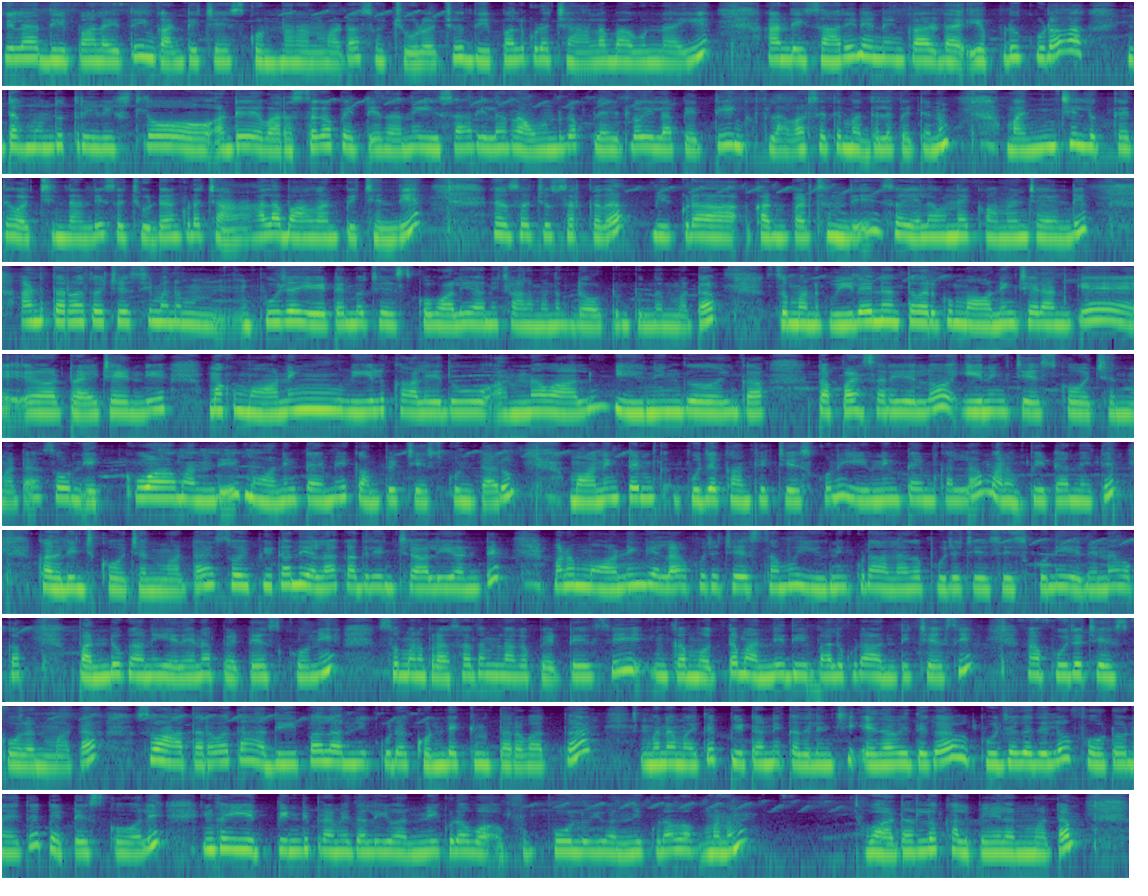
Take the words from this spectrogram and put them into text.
ఇలా దీపాలు అయితే ఇంక అంటి చేసుకుంటున్నాను అనమాట సో చూడొచ్చు దీపాలు కూడా చాలా బాగున్నాయి. అండ్ ఈసారి నేను ఇంకా ఎప్పుడు కూడా ఇంతకుముందు త్రీ వీక్స్లో అంటే వరుసగా పెట్టేదాన్ని. ఈసారి ఇలా రౌండ్గా ప్లేట్లో ఇలా పెట్టి ఇంకా ఫ్లవర్స్ అయితే మధ్యలో పెట్టాను. మంచి లుక్ అయితే వచ్చిందండి. సో చూడడానికి కూడా చాలా బాగా అనిపించింది. సో చూస్తారు కదా మీకు కూడా కనపడుతుంది. సో ఎలా ఉన్నాయి కామెంట్ చేయండి. అండ్ తర్వాత వచ్చేసి మనం పూజ ఏ టైంలో చేసుకోవాలి అని చాలామందికి డౌట్ ఉంటుంది. ఉంటుందన్నమాట. సో మనకు వీలైనంత వరకు మార్నింగ్ చేయడానికే ట్రై చేయండి. మాకు మార్నింగ్ వీలు కాలేదు అన్న వాళ్ళు ఈవినింగ్ ఇంకా తప్పనిసరిలో ఈవినింగ్ చేసుకోవచ్చు అనమాట సో ఎక్కువ మంది మార్నింగ్ టైమే కంప్లీట్ చేసుకుంటారు. మార్నింగ్ టైం పూజ కంప్లీట్ చేసుకొని ఈవినింగ్ టైం కల్లా మనం పీఠాన్ని అయితే కదిలించుకోవచ్చు అనమాట సో ఈ పీఠాన్ని ఎలా కదిలించాలి అంటే మనం మార్నింగ్ ఎలా పూజ చేస్తామో ఈవినింగ్ కూడా అలాగా పూజ చేసేసుకొని ఏదైనా ఒక పండు కానీ ఏదైనా పెట్టేసుకొని సో మన ప్రసాదం లాగా పెట్టేసి ఇంకా మొత్తం అన్ని దీపాలు కూడా అంటించేసి ఆ, పూజ చేసుకోవాలన్నమాట. సో ఆ తర్వాత ఆ దీపాలన్నీ కూడా కొండెక్కిన తర్వాత మనమైతే పీఠాన్ని కదిలించి యథావిధిగా పూజ గదిలో ఫోటోనైతే పెట్టేసుకోవాలి. ఇంకా ఈ పిండి ప్రమేదాలు ఇవన్నీ కూడా పూలు ఇవన్నీ కూడా మనం వాటర్లో కలిపేయాలన్నమాట.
